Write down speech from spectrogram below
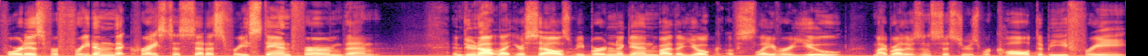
For it is for freedom that Christ has set us free. Stand firm then and do not let yourselves be burdened again by the yoke of slavery. You, my brothers and sisters, were called to be free,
